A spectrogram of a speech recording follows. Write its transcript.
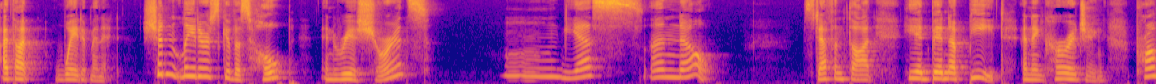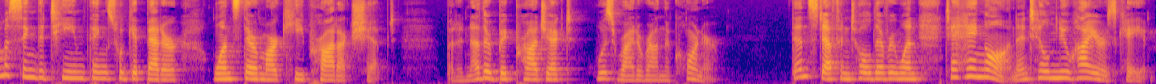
I thought, wait a minute, shouldn't leaders give us hope and reassurance? Mm, yes and no. Stefan thought he had been upbeat and encouraging, promising the team things would get better once their marquee product shipped. But another big project was right around the corner. Then Stefan told everyone to hang on until new hires came.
